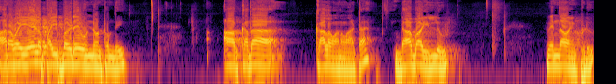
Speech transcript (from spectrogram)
అరవై ఏళ్ళ పైబడే ఉండి ఉంటుంది. ఆ కథ కాలం అన్నమాట. డాబా ఇల్లు. విందాం ఇప్పుడు.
